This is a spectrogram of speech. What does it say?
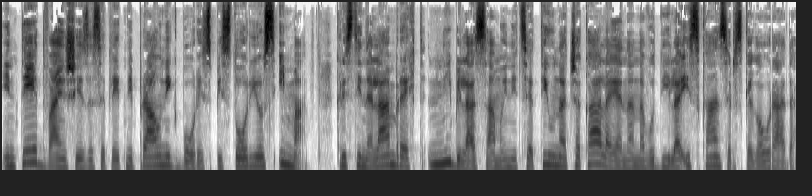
in te 62-letni pravnik Boris Pistorius ima. Kristine Lambrecht ni bila samo inicijativna, čakala je na navodila iz kancerskega urada.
